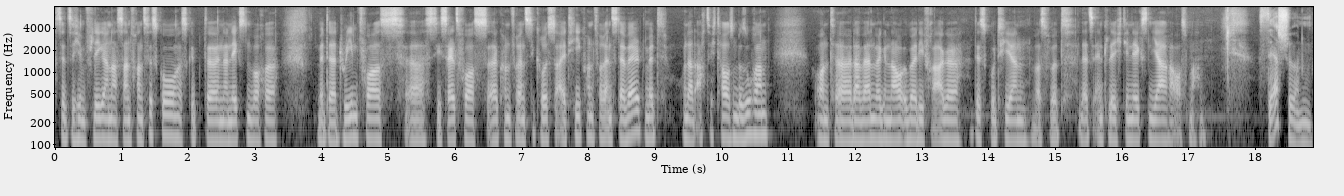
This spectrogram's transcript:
sitze ich im Flieger nach San Francisco. Es gibt äh, in der nächsten Woche mit der Dreamforce, äh, die Salesforce-Konferenz, die größte IT-Konferenz der Welt mit 180.000 Besuchern. Und äh, da werden wir genau über die Frage diskutieren, was wird letztendlich die nächsten Jahre ausmachen. Sehr schön.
